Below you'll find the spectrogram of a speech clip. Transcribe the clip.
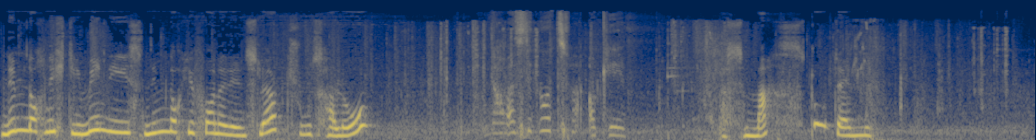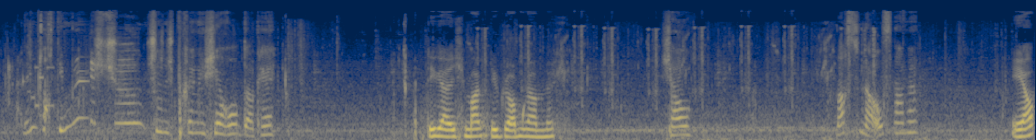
Nimm doch nicht die Minis, nimm doch hier vorne den Slurp Juice, hallo? Ja, es sind nur zwei. Okay. Was machst du denn? Nimm doch die. Und ich bringe ich hier runter, okay? Digga, ich mag die Drumgun nicht. Schau. Machst du eine Aufnahme? Ja.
